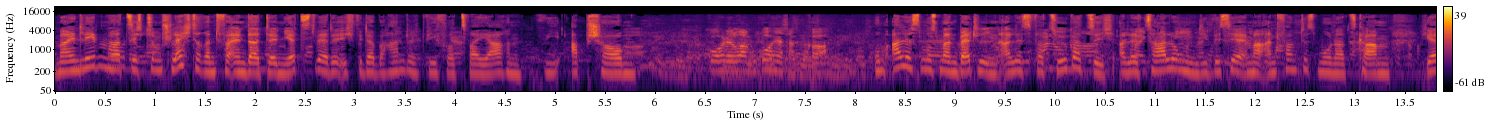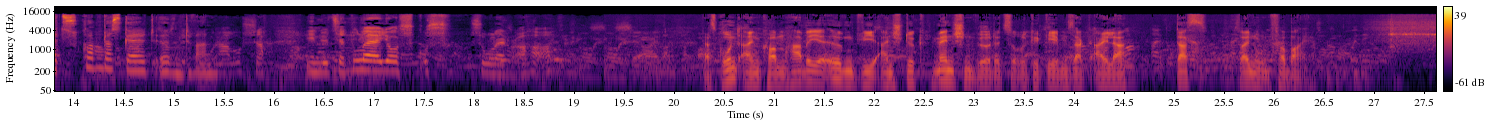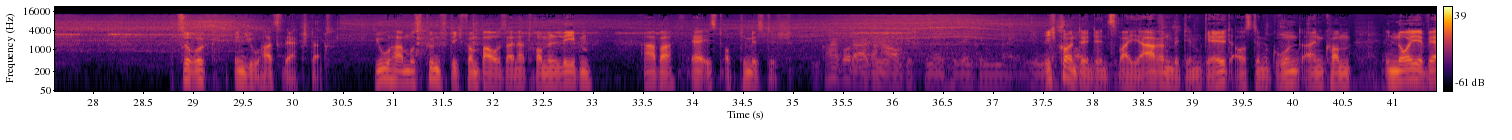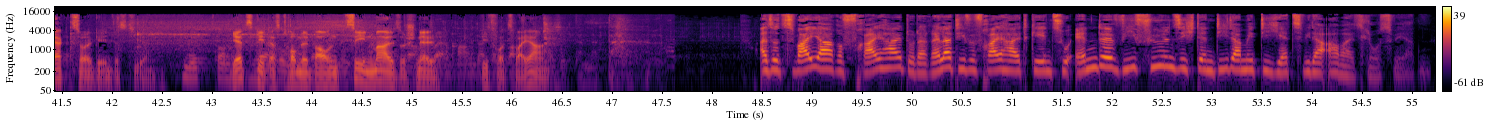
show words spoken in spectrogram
Mein Leben hat sich zum Schlechteren verändert, denn jetzt werde ich wieder behandelt wie vor zwei Jahren, wie Abschaum. Um alles muss man betteln, alles verzögert sich. Alle Zahlungen, die bisher immer Anfang des Monats kamen, jetzt kommt das Geld irgendwann. Das Grundeinkommen habe ihr irgendwie ein Stück Menschenwürde zurückgegeben, sagt Ayla. Das sei nun vorbei. Zurück in Juhas Werkstatt. Juha muss künftig vom Bau seiner Trommel leben, aber er ist optimistisch. Ich konnte in den zwei Jahren mit dem Geld aus dem Grundeinkommen in neue Werkzeuge investieren. Jetzt geht das Trommelbauen zehnmal so schnell wie vor zwei Jahren. Also zwei Jahre Freiheit oder relative Freiheit gehen zu Ende. Wie fühlen sich denn die damit, die jetzt wieder arbeitslos werden?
